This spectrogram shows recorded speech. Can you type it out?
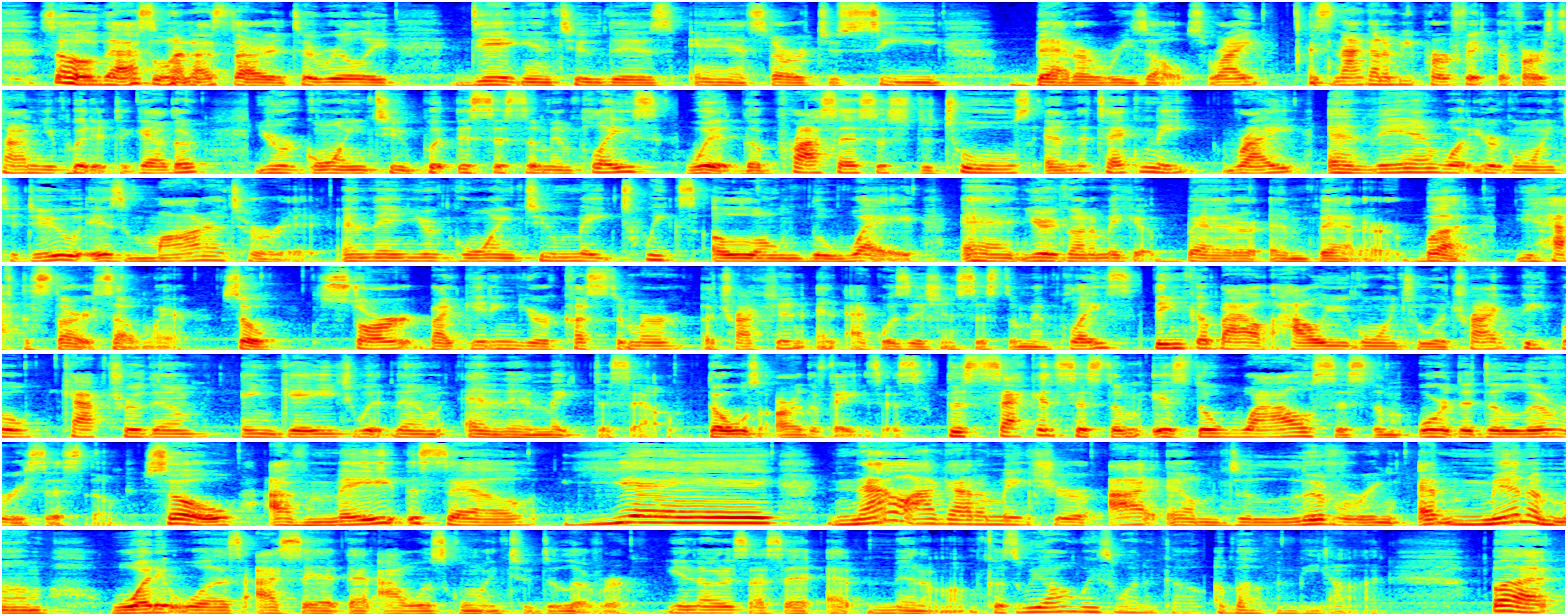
so that's when I started to really dig into this and start to see better results, right? It's not to be perfect the first time you put it together. You're going to put the system in place with the processes, the tools, and the technique, right? And then what you're going to do is monitor it. And then you're going to make tweaks along the way and you're to make it better and better. But you have to start somewhere. So start by getting your customer attraction and acquisition system in place. Think about how you're going to attract people, capture them, engage with them, and then make the sale. Those are the phases. The second system is the wow system or the delivery system. So I've made the sale. Yay! Now I got to make sure I am delivering at minimum what it was I said that I was going to deliver. You notice I said at minimum because we always want to go above and beyond. But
